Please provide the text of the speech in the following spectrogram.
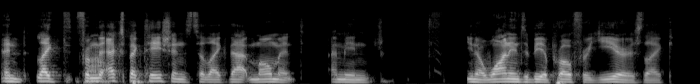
And like from Wow. the expectations to like that moment, I mean, you know, wanting to be a pro for years, like,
